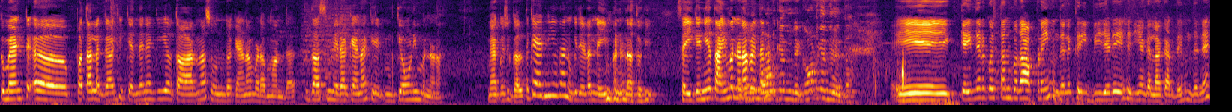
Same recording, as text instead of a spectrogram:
ਕਮੈਂਟ ਪਤਾ ਲੱਗਾ ਕਿ ਕਹਿੰਦੇ ਨੇ ਕਿ ਅਵਤਾਰ ਨਾ ਸੋਨੂੰ ਦਾ ਕਹਿਣਾ ਬੜਾ ਮੰਨਦਾ ਤੇ ਦੱਸ ਮੇਰਾ ਕਹਿਣਾ ਕਿ- ਕਿਉਂ ਨਹੀਂ ਮੰਨਣਾ? ਮੈਂ ਕੁਝ ਗਲਤ ਕਹਿਣੀ ਆ ਤੁਹਾਨੂੰ ਕਿ ਜਿਹੜਾ ਨਹੀਂ ਮੰਨਣਾ ਤੁਸੀਂ? ਸਹੀ ਕਹਿੰਨੀ ਆ ਤਾਂ ਹੀ ਮੰਨਣਾ ਪੈਂਦਾ ਕੌਣ ਕਹਿੰਦੇ ਨੇ ਕੌਣ ਕਹਿੰਦੇ ਨੇ ਇਦਾਂ ਇਹ ਕਹਿੰਦੇ ਨੇ ਕੁਝ ਤੁਹਾਨੂੰ ਪਤਾ ਆਪਣੇ ਹੀ ਹੁੰਦੇ ਨੇ ਕਰੀਬੀ ਜਿਹੜੇ ਇਹੋ ਜਿਹੀਆਂ ਗੱਲਾਂ ਕਰਦੇ ਹੁੰਦੇ ਨੇ।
